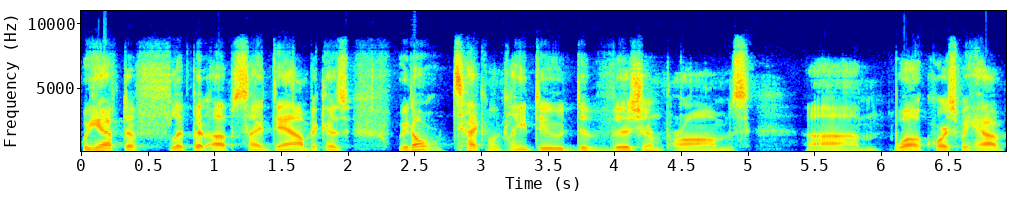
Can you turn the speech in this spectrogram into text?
we have to flip it upside down because we don't technically do division problems. Um, well, of course we have,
